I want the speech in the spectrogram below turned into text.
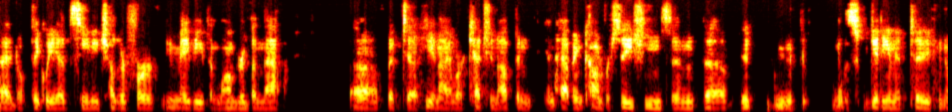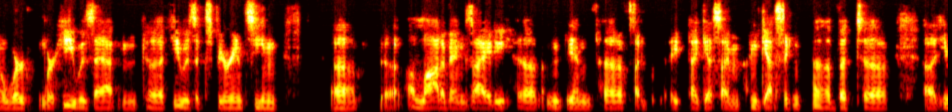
I don't think we had seen each other for maybe even longer than that. Uh, but uh, he and I were catching up and, and having conversations, and uh, it, it, was getting it to you know where where he was at, and uh, he was experiencing uh, a lot of anxiety, and, and I, I, guess I'm, I'm guessing, but he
